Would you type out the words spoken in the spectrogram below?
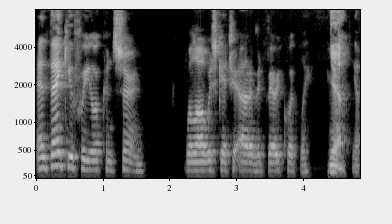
And thank you for your concern. We'll always get you out of it very quickly. yeah. Yeah.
